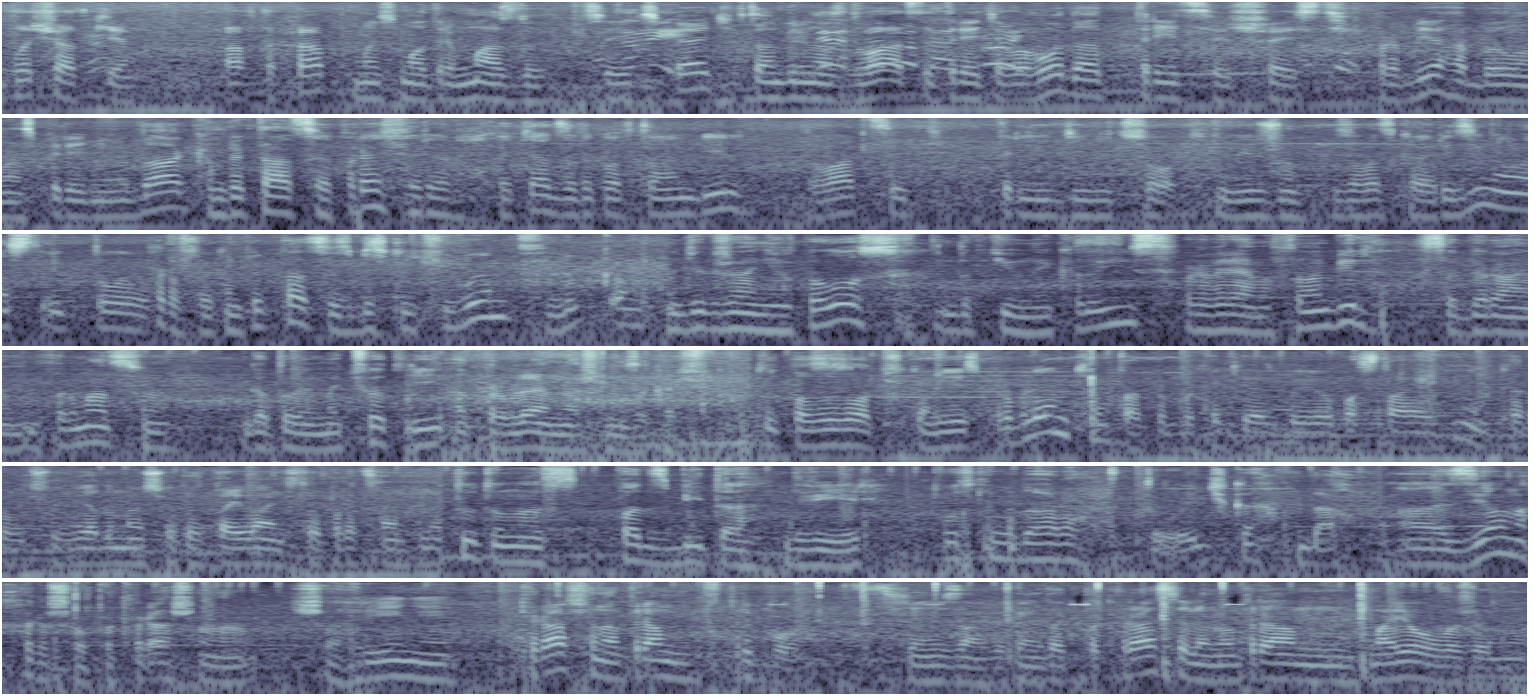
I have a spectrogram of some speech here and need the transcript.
на площадке Автохаб. Мы смотрим Mazda CX-5. Автомобиль у нас 23 года, 36 пробега. Был у нас передний удар. Комплектация преферер. Хотят за такой автомобиль 23 900. Вижу, заводская резина у нас стоит Toyo. Хорошая комплектация с бесключевым, с люком. Удержание полос, адаптивный круиз. Проверяем автомобиль, собираем информацию готовим отчет и отправляем нашему заказчику. Тут по зазорчикам есть проблемки, так как бы хотелось бы ее поставить. Ну, короче, я думаю, что это Тайвань стопроцентно. Тут у нас подсбита дверь после удара. Тоечка, да. А сделано хорошо, покрашено, шагрение. Крашено прям в прибор. Я не знаю, как они так покрасили, но прям мое уважение.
